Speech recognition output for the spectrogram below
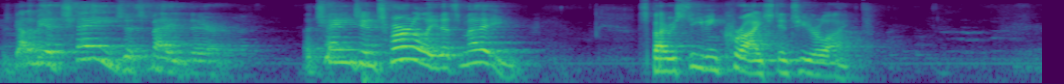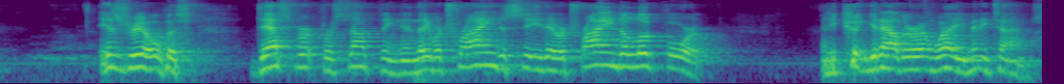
There's got to be a change that's made there, a change internally that's made. It's by receiving Christ into your life. Israel was desperate for something and they were trying to see, they were trying to look for it. And he couldn't get out of their own way many times.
